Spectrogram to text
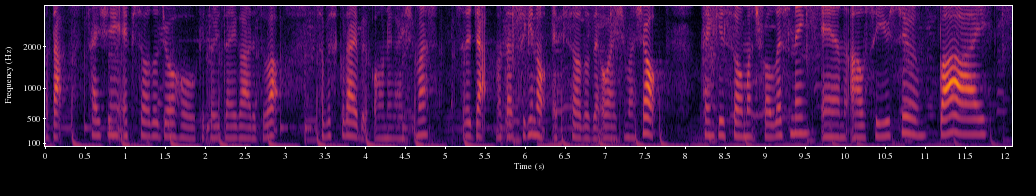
また最新エピソード情報を受け取りたいガールズはサブスクライブをお願いしますそれじゃまた次のエピソードでお会いしましょう Thank you so much for listening and I'll see you soon. Bye!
